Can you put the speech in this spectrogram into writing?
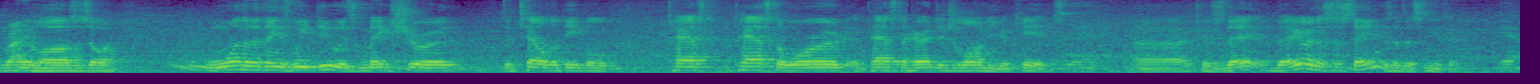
Ronnie Laws and so on one of the things we do is make sure to tell the people pass pass the word and pass the heritage along to your kids Yeah. because they they are the sustainers of this music. Yeah.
